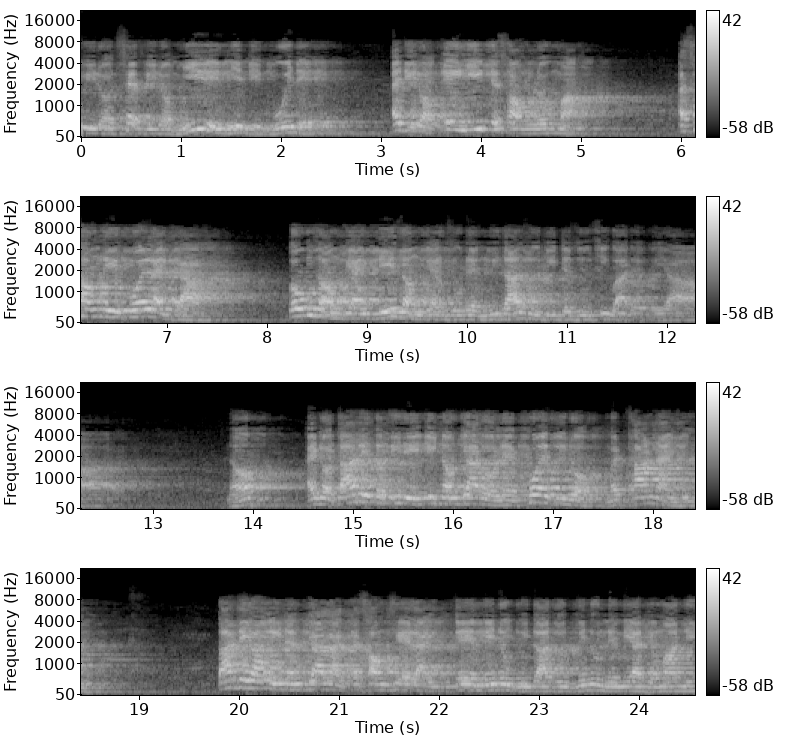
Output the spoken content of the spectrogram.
ပြီးတော့ဆက်ပြီးတော့မြည်တွေမြစ်တွေမွေးတယ်အဲ့ဒီတော့အိမ်ကြီးတစ်ဆောင်လုံးမှာအဆောင်တွေကွဲလိုက်တာ သုံးဆောင်ပြိုင်လေးဆောင်ပြိုင်ဆိုတဲ့မိသားစုကြီးတစုရှိပါတယ်ဗျာနော်အဲ့တော့သားတွေသမီးတွေအိမ်အောင်ကြတော့လဲခွဲပြီးတော့မထားနိုင်ဘူးသားတယောက်အိမ်နဲ့ကြားလိုက်အဆောင်ချဲလိုက်အဲမင်းတို့မိသားစုမင်းတို့လင်မယားဓမ္မနေ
